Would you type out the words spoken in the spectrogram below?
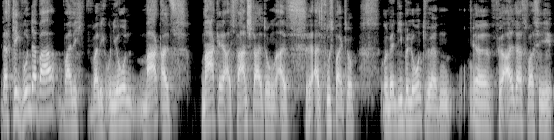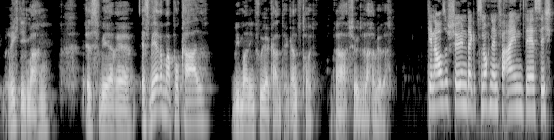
das klingt wunderbar, weil ich, weil ich Union mag als Marke, als Veranstaltung, als, als Fußballclub. Und wenn die belohnt würden äh, für all das, was sie richtig machen, es wäre, es wäre mal Pokal, wie man ihn früher kannte. Ganz toll. Ja, schöne Sache wäre das. Genauso schön, da gibt's noch einen Verein, der es sich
